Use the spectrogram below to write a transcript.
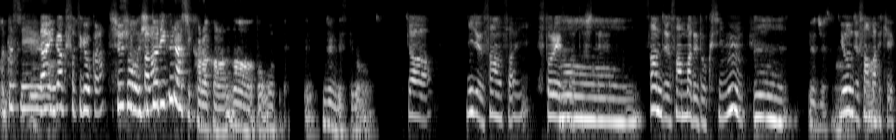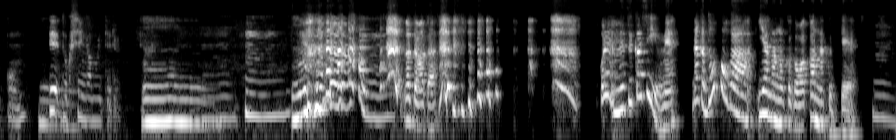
私、大学卒業から？就そう、一職から人暮らしからかなと思ってるんですけど。じゃあ、23歳ストレートだとして、33まで独身、うん、うん、43。43まで結婚？うんで独身が向いてる。う。ん。うんうんまたまた。これ難しいよね。なんかどこが嫌なのかが分かんなくって。うん。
